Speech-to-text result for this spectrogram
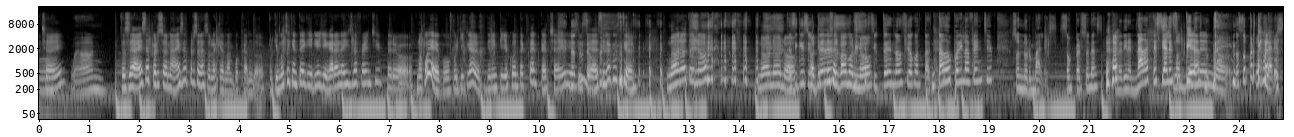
¿Cachai? Weón. Entonces a esas personas, esas personas son las que andan buscando. Porque mucha gente ha querido llegar a la isla Friendship, pero no puede, po, porque claro, tienen que ellos contactar, ¿cachai? No, tú o no. sea, así es la cuestión. No, no, tú no. No, no, no. Así que si ustedes, te salvamos, no. si ustedes no han sido contactados por Isla Friendship, son normales. Son personas que no tienen nada especial en No sus vidas. no. no son particulares.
